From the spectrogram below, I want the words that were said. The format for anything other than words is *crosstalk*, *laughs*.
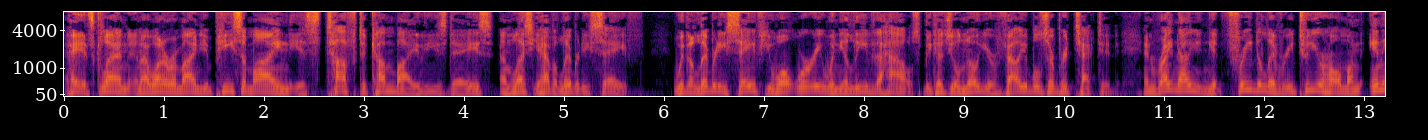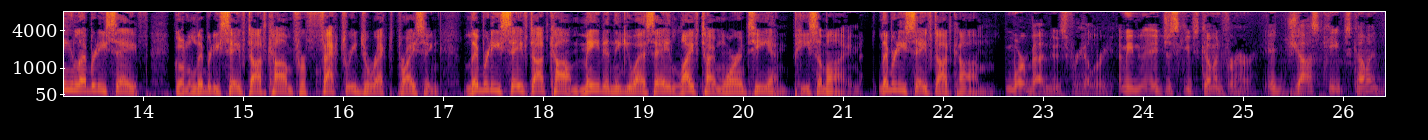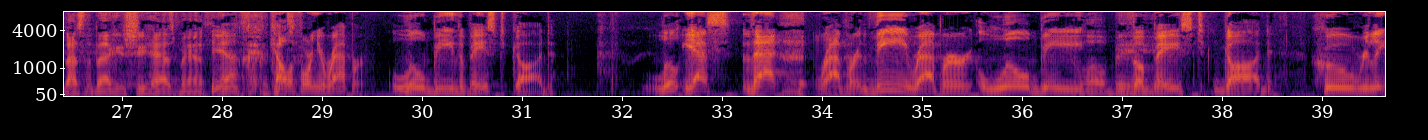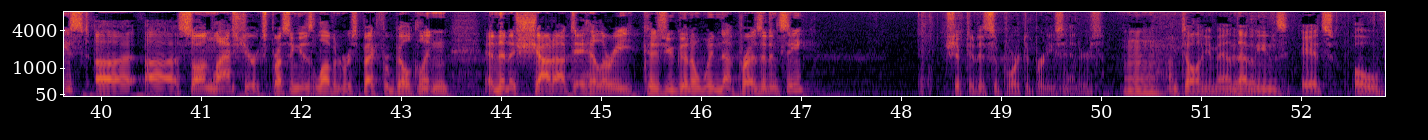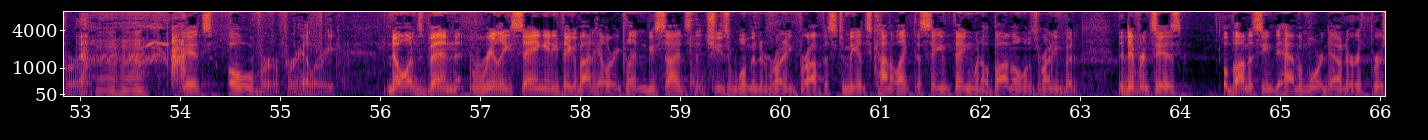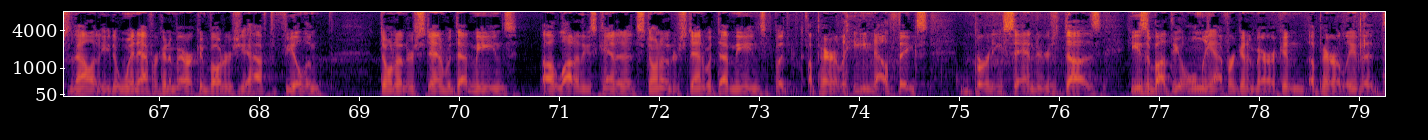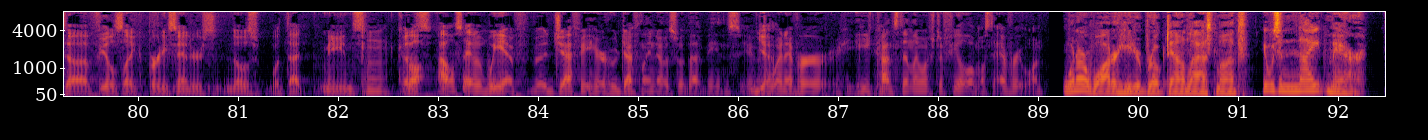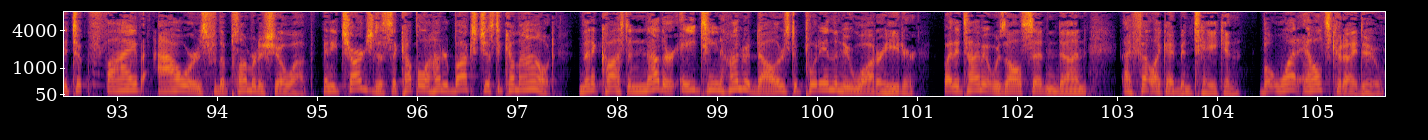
Hey, it's Glenn, and I want to remind you peace of mind is tough to come by these days unless you have a Liberty Safe. With a Liberty Safe, you won't worry when you leave the house because you'll know your valuables are protected. And right now, you can get free delivery to your home on any Liberty Safe. Go to libertysafe.com for factory direct pricing. Libertysafe.com, made in the USA, lifetime warranty, and peace of mind. Libertysafe.com. More bad news for Hillary. I mean, it just keeps coming for her. It just keeps coming. That's the baggage she has, man. Yeah. *laughs* California rapper, Lil B the Based God. Lil, yes, that rapper, the rapper, Lil B, Lil B. the Based God, who released a, a song last year expressing his love and respect for Bill Clinton, and then a shout out to Hillary because you're going to win that presidency. Shifted his support to Bernie Sanders. Mm. I'm telling you, man, that means it's over. Mm-hmm. It's over for Hillary. No one's been really saying anything about Hillary Clinton besides that she's a woman and running for office. To me, it's kind of like the same thing when Obama was running, but the difference is Obama seemed to have a more down to earth personality. To win African American voters, you have to feel them. Don't understand what that means. A lot of these candidates don't understand what that means, but apparently *laughs* he now thinks Bernie Sanders does. He's about the only African American, apparently, that uh, feels like Bernie Sanders knows what that means. Because Well, I will say that we have uh, Jeffy here who definitely knows what that means. Yeah. Whenever he constantly wants to feel almost everyone. When our water heater broke down last month, it was a nightmare. It took five hours for the plumber to show up, and he charged us a couple of hundred bucks just to come out. Then it cost another $1,800 to put in the new water heater. By the time it was all said and done, I felt like I'd been taken. But what else could I do?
